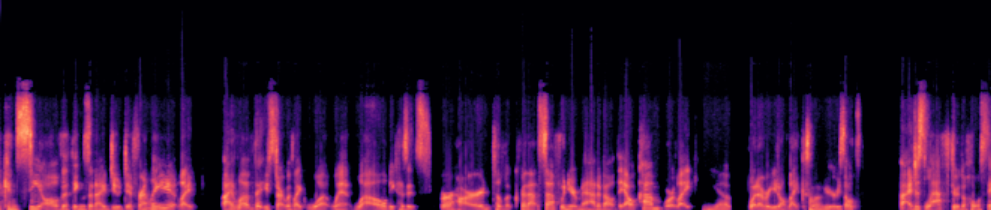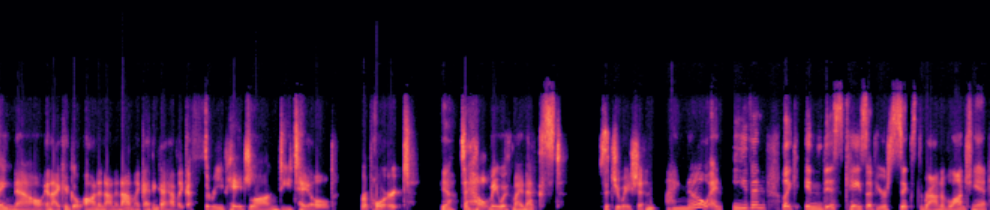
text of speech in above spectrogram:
can see all the things that I do differently. Like I love that you start with like what went well because it's super hard to look for that stuff when you're mad about the outcome or like, yep, whatever you don't like some of your results. But I just laughed through the whole thing now. And I could go on and on and on. Like, I think I have like a three page long detailed report. Yeah. To help me with my next situation. I know. And even like in this case of your sixth round of launching it,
